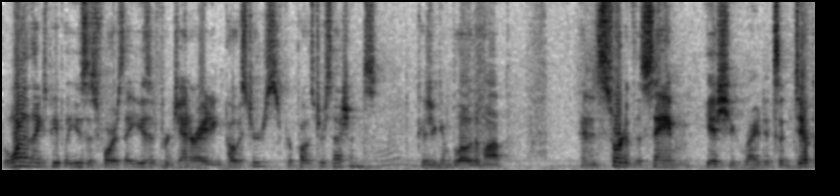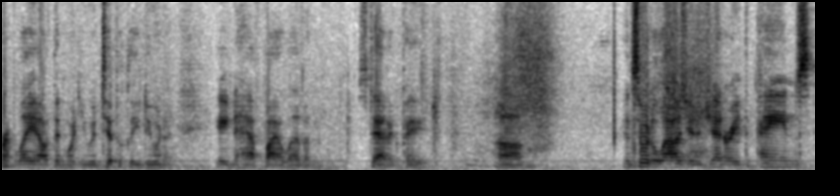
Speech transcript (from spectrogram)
But one of the things people use this for is they use it for generating posters, for poster sessions, because you can blow them up. And it's sort of the same issue, right? It's a different layout than what you would typically do in an eight and a half by 11 static page. Um, And so it allows you to generate the panes.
